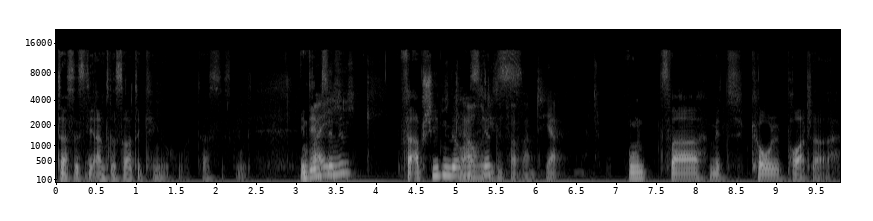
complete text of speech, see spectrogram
das ist die andere Sorte Känguru. Das ist gut. In dem Weil Sinne ich, verabschieden wir glaube, uns jetzt. Die sind verwandt, ja. Und zwar mit Cole Porter.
